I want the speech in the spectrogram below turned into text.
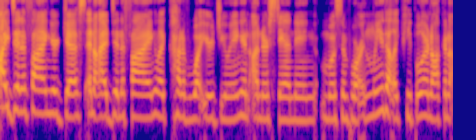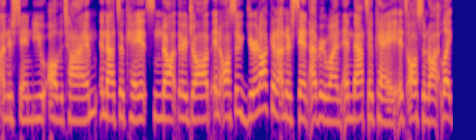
identifying your gifts and identifying like kind of what you're doing and understanding most importantly that like people are not going to understand you all the time and that's okay it's not their job and also you're not going to understand everyone and that's okay it's also not like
